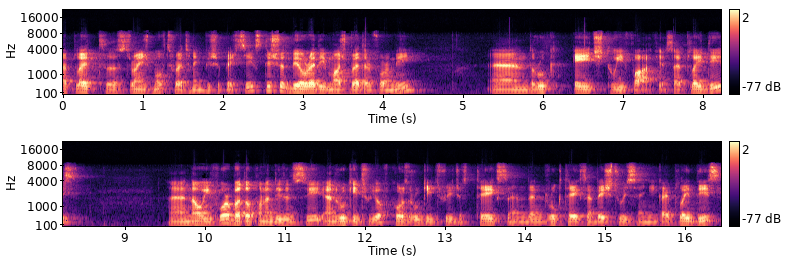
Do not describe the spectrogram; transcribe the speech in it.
I played a strange move threatening bishop h6 this should be already much better for me. And rook h to e5 yes I played this. And now e4 but opponent didn't see. And rook e3 of course rook e3 just takes and then rook takes and h3 is hanging I played this.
